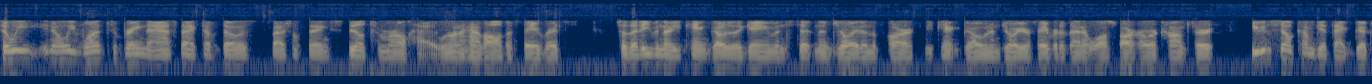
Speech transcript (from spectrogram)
So we, you know, we want to bring the aspect of those special things still to Merle Hay. We want to have all the favorites so that even though you can't go to the game and sit and enjoy it in the park, you can't go and enjoy your favorite event at Wells Fargo or concert, you can still come get that good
